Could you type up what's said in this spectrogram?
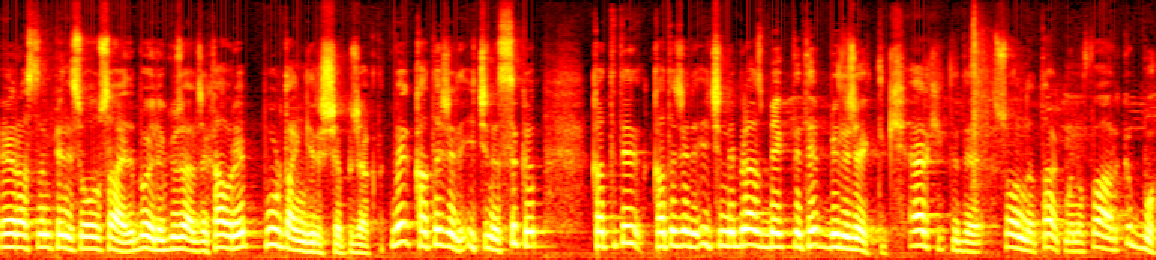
Eğer hastanın penisi olsaydı böyle güzelce kavrayıp buradan giriş yapacaktık. Ve katı jeli içine sıkıp katı, katı jeli içinde biraz bekletebilecektik. Erkekte de sonda takmanın farkı bu.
